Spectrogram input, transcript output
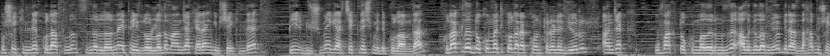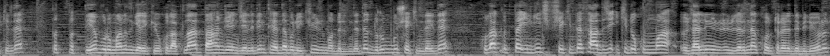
Bu şekilde kulaklığın sınırlarını epey zorladım ancak herhangi bir şekilde bir düşme gerçekleşmedi kulağımdan. Kulaklığı dokunmatik olarak kontrol ediyoruz ancak ufak dokunmalarımızı algılamıyor. Biraz daha bu şekilde pıt pıt diye vurmanız gerekiyor kulaklığa. Daha önce incelediğim TW200 modelinde de durum bu şekildeydi. Kulaklıkta ilginç bir şekilde sadece iki dokunma özelliği üzerinden kontrol edebiliyoruz.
